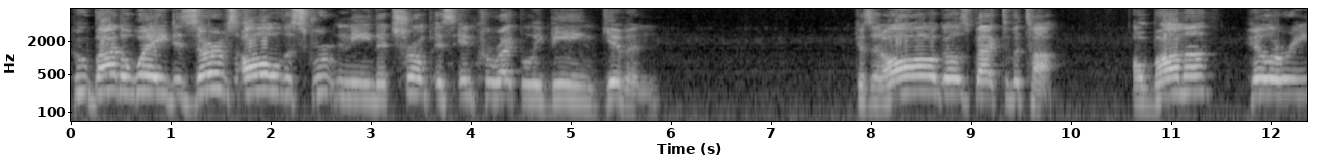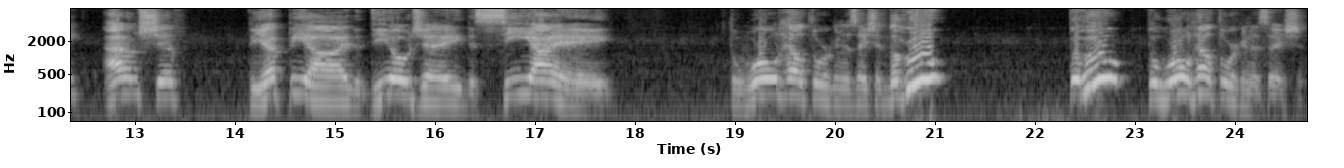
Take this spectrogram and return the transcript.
who, by the way, deserves all the scrutiny that Trump is incorrectly being given? Because it all goes back to the top. Obama, Hillary, Adam Schiff, the FBI, the DOJ, the CIA, the World Health Organization, the WHO? The WHO? The World Health Organization.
